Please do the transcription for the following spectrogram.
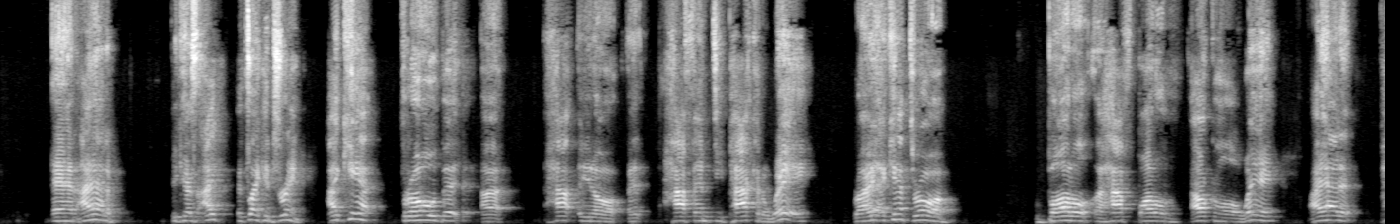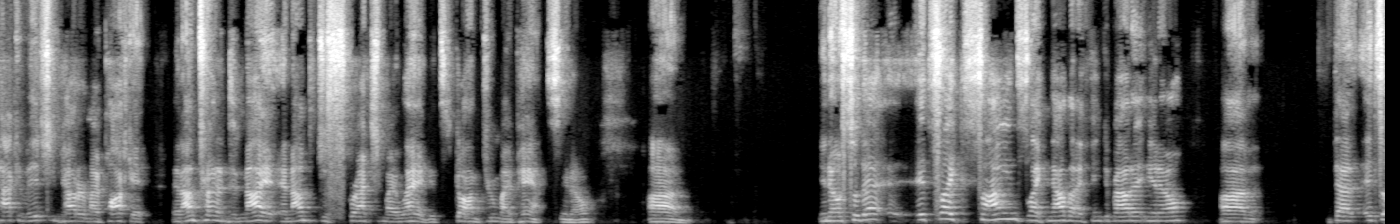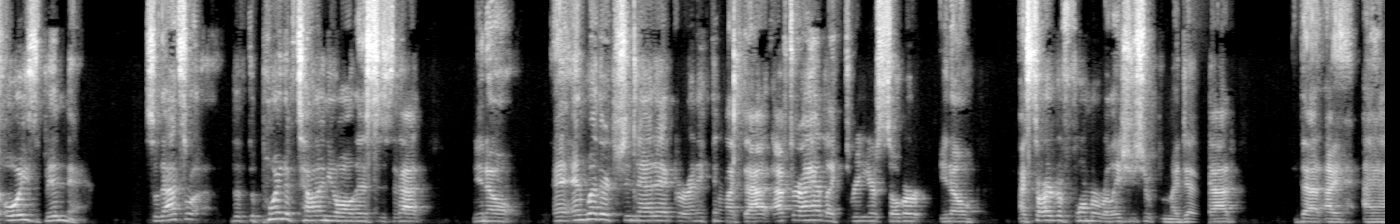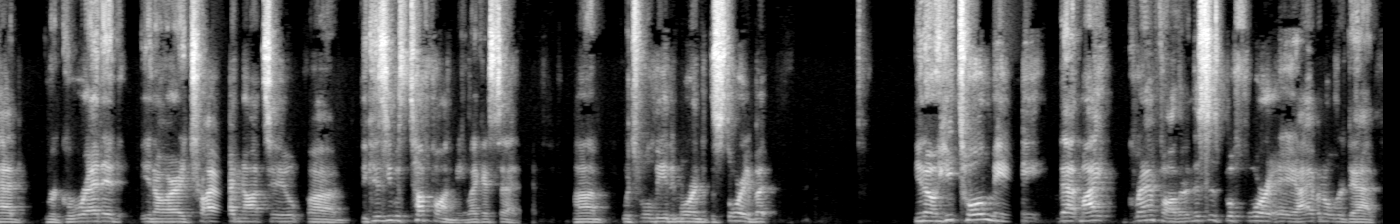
And I had to, because I, it's like a drink. I can't throw the, uh, half, you know, a half empty packet away, right? I can't throw a bottle, a half bottle of alcohol away. I had a pack of itching powder in my pocket and I'm trying to deny it and I'm just scratching my leg. It's gone through my pants, you know? Um, you know, so that it's like signs, like now that I think about it, you know, um, that it's always been there. So that's what the, the point of telling you all this is that, you know, and, and whether it's genetic or anything like that, after I had like three years sober, you know, I started to form a relationship with my dad that I, I had regretted, you know, or I tried not to um, because he was tough on me, like I said, um, which will lead more into the story. But, you know, he told me that my grandfather, and this is before A, I have an older dad,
